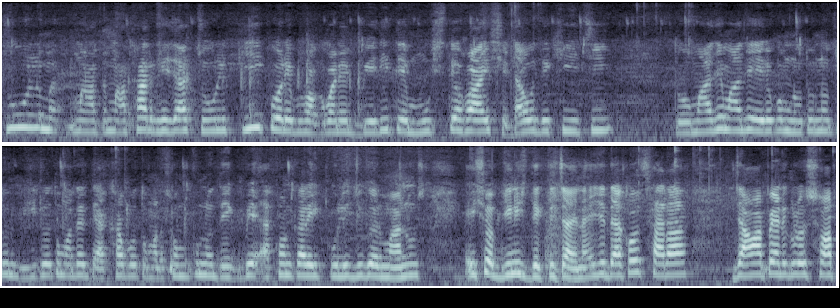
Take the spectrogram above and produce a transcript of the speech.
চুল মাথার ভেজা চুল কি করে ভগবানের বেরিতে মুছতে হয় সেটাও দেখিয়েছি। তো মাঝে মাঝে এরকম নতুন নতুন ভিডিও তোমাদের দেখাবো, তোমরা সম্পূর্ণ দেখবে। এখনকার এই কলিযুগের মানুষ এইসব জিনিস দেখতে চায় না। এই যে দেখো, সারা জামা প্যান্টগুলো সব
